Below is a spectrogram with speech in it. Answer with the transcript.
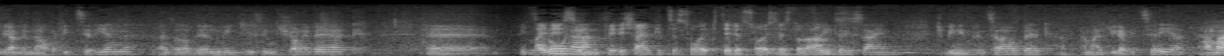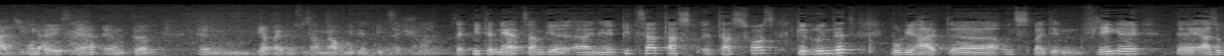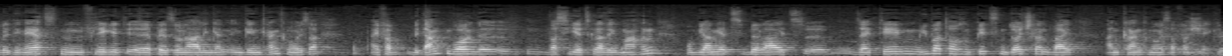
natürlich, wir haben auch Pizzerien, also der Luigi ist in Schöneberg, äh, Meine ist in Friedrichshain, Pizza Zeug, der Zeus Restaurant. Friedrichshain, ich bin in Prenzlauer Berg, eine Magica Pizzeria La Magica. und, ist, er, und äh, ähm, wir arbeiten zusammen auch mit dem Pizzakanal. Seit Mitte März haben wir eine Pizza Task, Taskforce gegründet, wo wir halt äh, uns bei den Pflege, äh, also bei den Ärzten, Pflegepersonal in, in den Krankenhäusern einfach bedanken wollen, äh, was sie jetzt gerade machen. Und wir haben jetzt bereits äh, seitdem über 1000 Pizzen deutschlandweit an Krankenhäuser verschickt.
